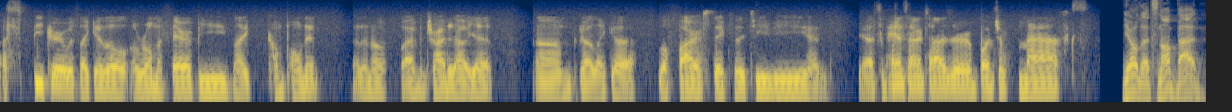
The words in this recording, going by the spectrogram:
a speaker with like a little aromatherapy like component. I don't know. I haven't tried it out yet. Um, got like a little fire stick for the TV and yeah, some hand sanitizer, a bunch of masks. Yo, that's not bad.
